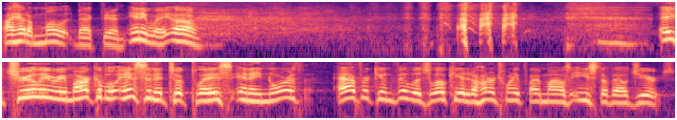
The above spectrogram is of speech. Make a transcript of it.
I had a mullet back then. Anyway, uh, a truly remarkable incident took place in a North African village located 125 miles east of Algiers.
